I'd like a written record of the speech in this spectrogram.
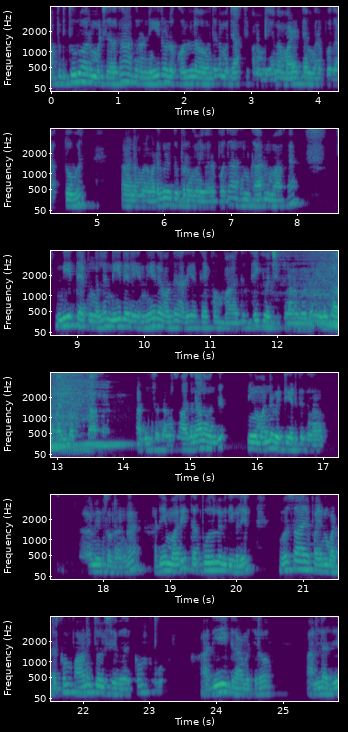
அப்படி துருவாரம் பட்சத்தில் தான் அதோட நீரோட கொள்ளவை வந்து நம்ம ஜாஸ்தி பண்ண முடியும். ஏன்னா மழை டைம் வரப்போகுது அக்டோபர் நம்ம வடகிழக்கு பருவமழை வரப்போகுது. அதன் காரணமாக நீர் தேக்கங்கள்ல நீர்நிலை நீரை வந்து நிறைய தேக்கம் இது தேக்கி வச்சுக்கலாம் நம்மளோட எதிர்கால பயன்பாட்டுக்காக அப்படின்னு சொன்னாங்க ஸோ அதனால வந்து நீங்க மண்ணை வெட்டி எடுத்துக்கலாம் அப்படின்னு சொல்றாங்க. அதே மாதிரி தற்போதுள்ள விதிகளில் விவசாய பயன்பாட்டுக்கும் பானை செய்வதற்கும் அதே கிராமத்திலோ அல்லது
